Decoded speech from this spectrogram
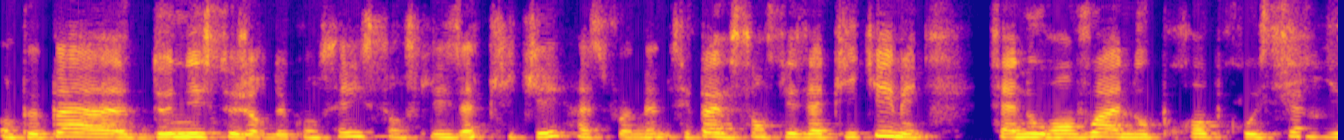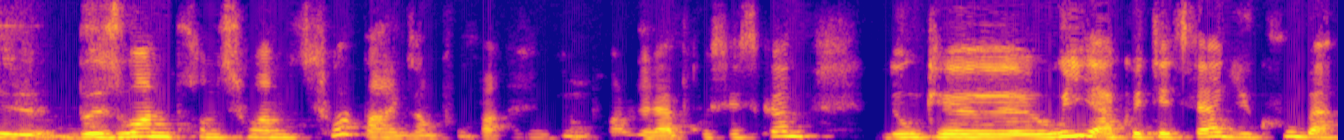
on ne peut pas donner ce genre de conseils sans se les appliquer à soi-même. C'est pas sans se les appliquer, mais ça nous renvoie à nos propres aussi euh, besoins de prendre soin de soi, par exemple. On parle, de la ProcessCom. Donc euh, oui, à côté de ça, du coup, bah,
